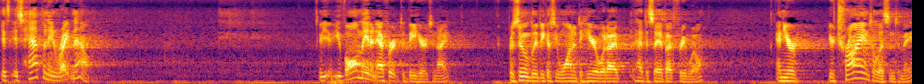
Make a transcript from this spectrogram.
It's, it's happening right now. You've all made an effort to be here tonight, presumably because you wanted to hear what I had to say about free will. And you're, you're trying to listen to me,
